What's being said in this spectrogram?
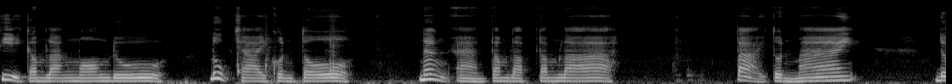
ที่กำลังมองดู ลูกชายคนโต นั่งอ่านตำรับตำลาใต้ต้นไม้ โด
